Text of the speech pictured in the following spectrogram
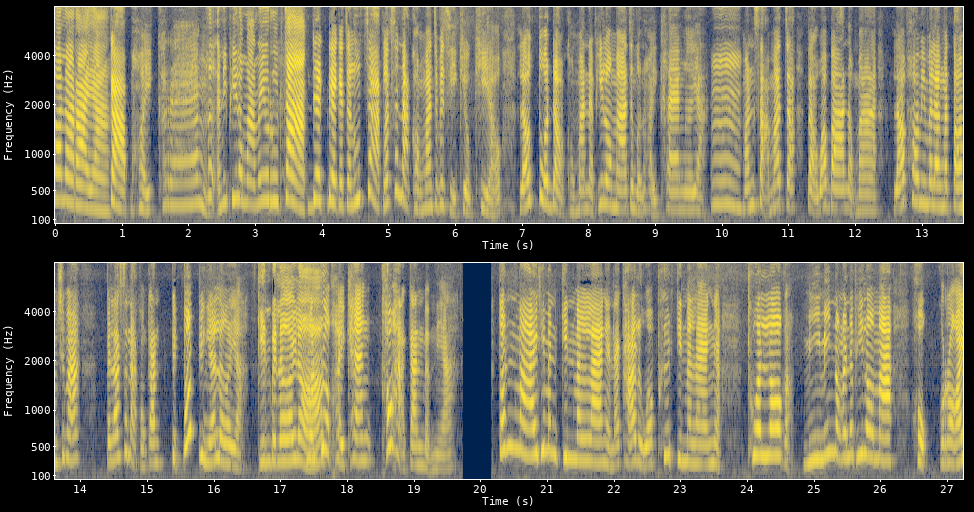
ต้นอะไรอะกาบหอยแครงเฮ้ยอันนี้พี่เรามาไม่รู้จัก เด็กๆอาจจะรู้จักลักษณะของมันจะเป็นสีเขียวๆแล้วตัวดอกของมันน่ะพี่เรามาจะเหมือนหอยแครงเลยอะอืมมันสามารถจะแบบว่าบานออกมา แล้วพอมีแมลงมาตอมใช่ไหมเป็นลักษณะของการปิดปุ๊บอย่างเงี้ยเลยอะ กินไปเลยเหรอเหมือนเปลือกหอยแครงเข้าหากันแบบเนี้ยต้นไม้ที่มันกินแมลงเนี่ยนะคะ หรือว่าพืชกินแมลงเนี่ย ทั่วโลกอะมีไม่น้อยนะพี่เรามา หกร้อย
